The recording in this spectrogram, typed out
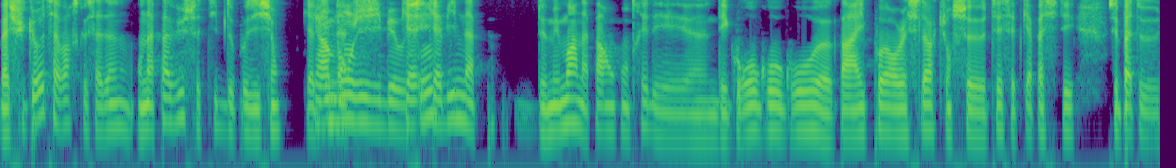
bah, je suis curieux de savoir ce que ça donne. On n'a pas vu ce type d'opposition. Il y a un bon JJB aussi. Khabib n'a de mémoire n'a pas rencontré des, euh, des gros gros gros euh, pareil power wrestlers qui ont ce, tu sais, cette capacité. C'est pas de,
